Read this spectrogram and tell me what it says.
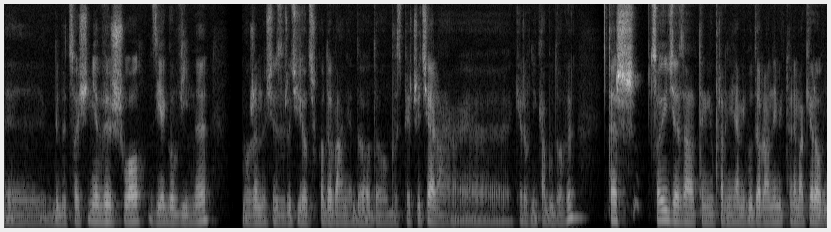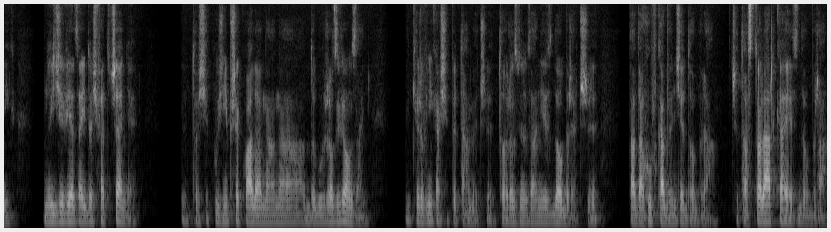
y, gdyby coś nie wyszło z jego winy, możemy się zwrócić o odszkodowanie do, do ubezpieczyciela e, kierownika budowy. Też co idzie za tymi uprawnieniami budowlanymi, które ma kierownik? No idzie wiedza i doświadczenie. To się później przekłada na, na dobór rozwiązań. Kierownika się pytamy, czy to rozwiązanie jest dobre, czy ta dachówka będzie dobra, czy ta stolarka jest dobra.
